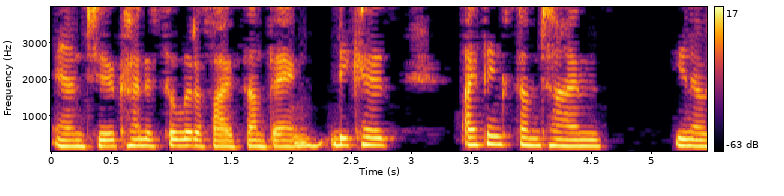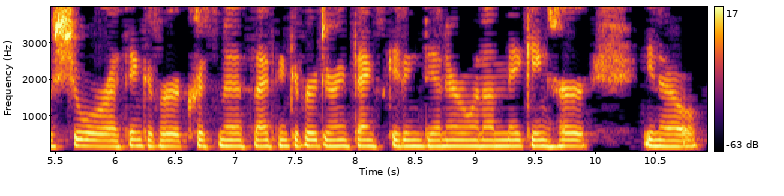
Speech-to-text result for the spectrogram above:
and to kind of solidify something because I think sometimes, you know, sure, I think of her at Christmas and I think of her during Thanksgiving dinner when I'm making her, you know,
